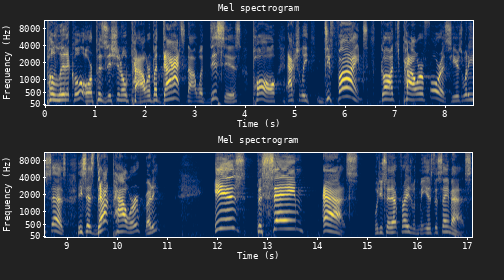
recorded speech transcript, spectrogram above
political or positional power, but that's not what this is. Paul actually defines God's power for us. Here's what he says He says, That power, ready, is the same as. Would you say that phrase with me? Is the same as.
